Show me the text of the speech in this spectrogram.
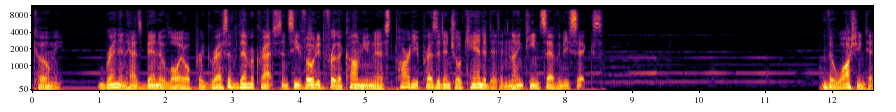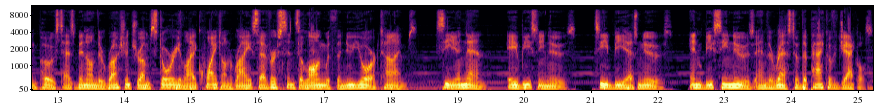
Comey. Brennan has been a loyal progressive Democrat since he voted for the Communist Party presidential candidate in 1976. The Washington Post has been on the Russian-Trump story like white on rice ever since along with the New York Times, CNN, ABC News, CBS News, NBC News and the rest of the pack of jackals.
